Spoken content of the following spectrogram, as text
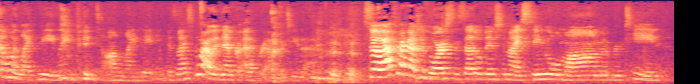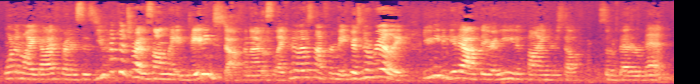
someone like me leap into online dating? Because I swore I would never, ever, ever do that. so after I got divorced and settled into my single mom routine, one of my guy friends says, "You have to try this online dating stuff." And I was like, "No, that's not for me." He goes, "No, really. You need to get out there and you need to find yourself some better men."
